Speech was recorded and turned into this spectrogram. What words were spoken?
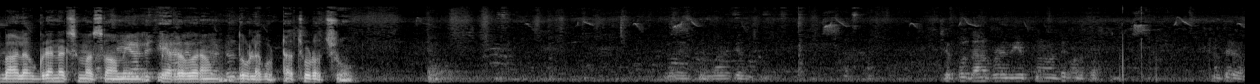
బాల ఉగ్ర నరసింహస్వామి ఎర్రవరం దూళ్ళగుట్ట చూడొచ్చు. దాని ఇప్పుడు ఎందుకు చెప్తున్నావు అంటే మనకు వస్తుంది అంతే కదా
